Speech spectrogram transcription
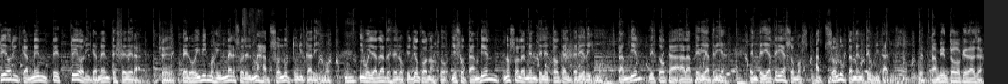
teóricamente, teóricamente federal. Pero vivimos inmersos en el más absoluto unitarismo. Y voy a hablar desde lo que yo conozco. Y eso también no solamente le toca al periodismo, también le toca a la pediatría. En pediatría somos absolutamente unitarios. También todo queda allá.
